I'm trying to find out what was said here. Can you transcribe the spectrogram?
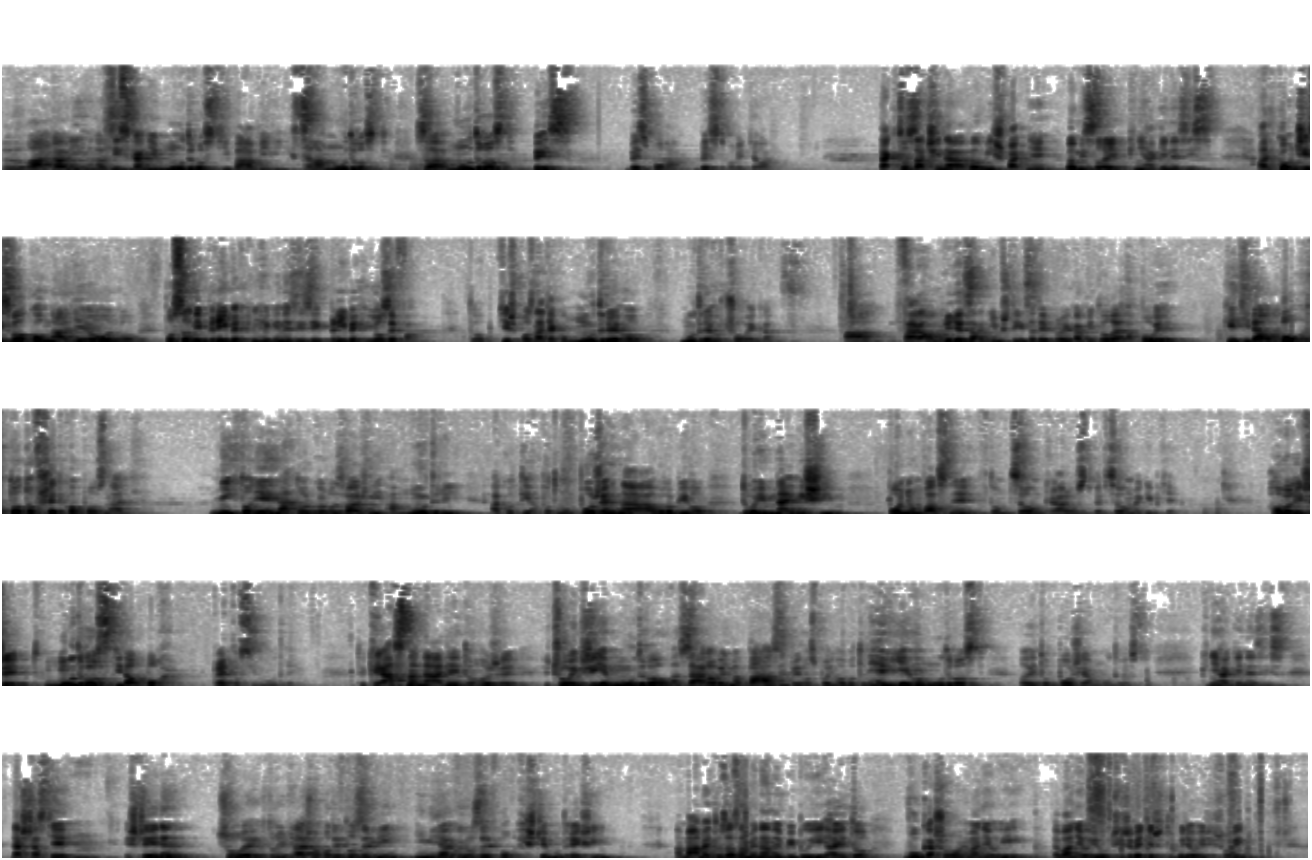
e, lákavý a na získanie múdrosti bábivý. Chcela múdrosť. Chcela múdrosť bez, bez Boha, bez stvoriteľa. Takto začína veľmi špatne, veľmi zle kniha Genesis, ale končí s veľkou nádejou, lebo posledný príbeh knihy Genesis je príbeh Jozefa. To tiež poznáte ako múdreho múdreho človeka. A faraón príde za ním v 41. kapitole a povie, keď ti dal Boh toto všetko poznať, nikto nie je natoľko rozvážny a múdry ako ty. A potom ho požehná a urobí ho druhým najvyšším po ňom vlastne v tom celom kráľovstve, v celom Egypte. Hovorí, že tú múdrosť ti dal Boh, preto si múdry. To je krásna nádej toho, že, že človek žije múdro a zároveň má bázeň pre hospodinom, lebo to nie je jeho múdrosť, ale je to Božia múdrosť. Kniha Genesis. Našťastie ešte jeden človek, ktorý kráčal po tejto zemi, iný ako Jozef, bol ešte múdrejší. A máme to zaznamenané v Biblii a je to v Lukášovom evaneliu, čiže viete, že to bude o Ježišovi.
